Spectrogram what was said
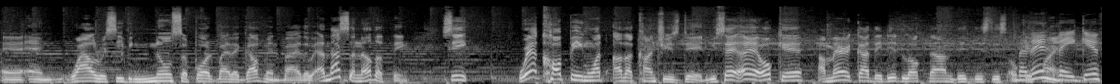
and, and while receiving no support by the government by the way. And that's another thing. See we're copying what other countries did we say hey okay america they did lockdown did this this okay but then fine. they gave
